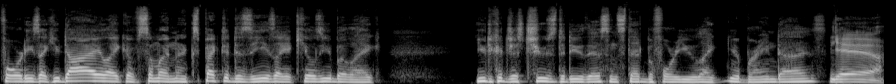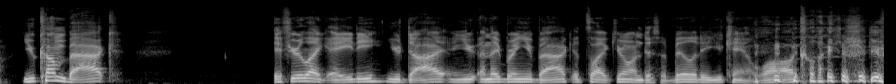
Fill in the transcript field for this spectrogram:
40s. Like you die like of some unexpected disease, like it kills you, but like you could just choose to do this instead before you like your brain dies. Yeah, you come back. If you're like 80, you die and you and they bring you back, it's like you're on disability, you can't walk. like you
